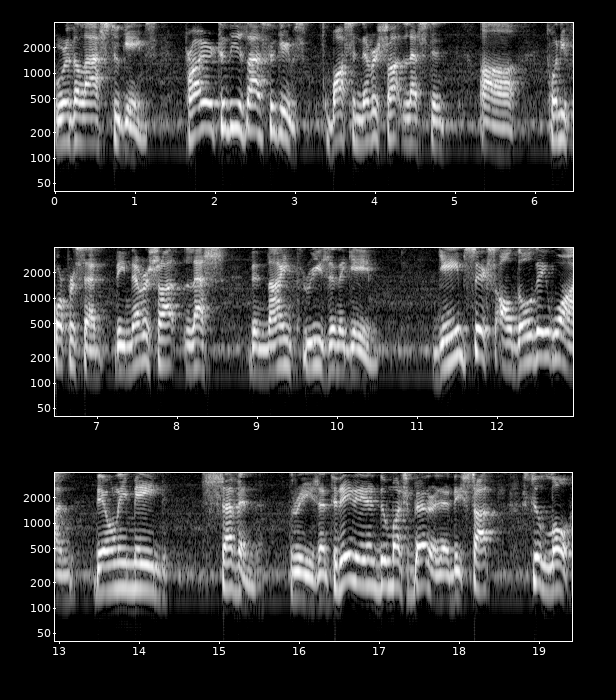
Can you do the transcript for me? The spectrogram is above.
were the last two games. Prior to these last two games, Boston never shot less than uh, 24%. They never shot less than nine threes in a game. Game six, although they won, they only made seven threes. And today they didn't do much better. They shot still low.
